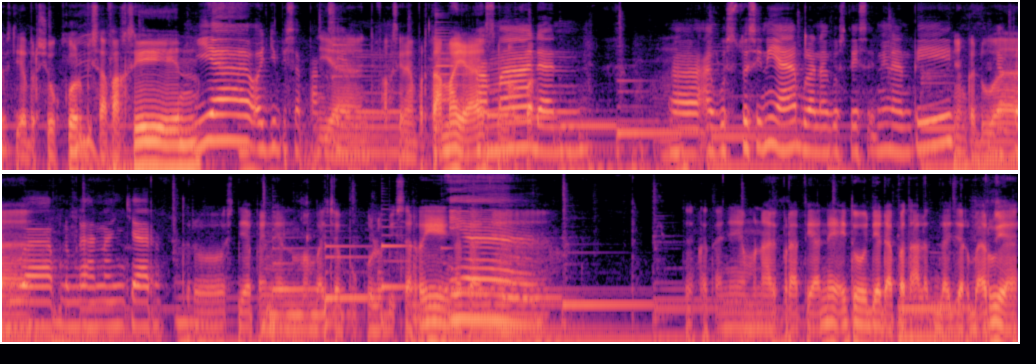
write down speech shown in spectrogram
Terus dia bersyukur bisa vaksin. Iya, Oji bisa vaksin. Iya, vaksin yang pertama ya, pertama Sinovac. dan eh, Agustus ini ya, bulan Agustus ini nanti. Yang kedua. Yang kedua, mudah-mudahan lancar. Terus dia pengen membaca buku lebih sering Iya. katanya. Terus katanya yang menarik perhatiannya yaitu dia dapat alat belajar baru ya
